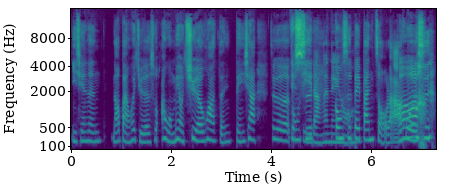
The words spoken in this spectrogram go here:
以前人老板会觉得说啊，我没有去的话，等等一下这个公司公司被搬走了，哦、或者是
